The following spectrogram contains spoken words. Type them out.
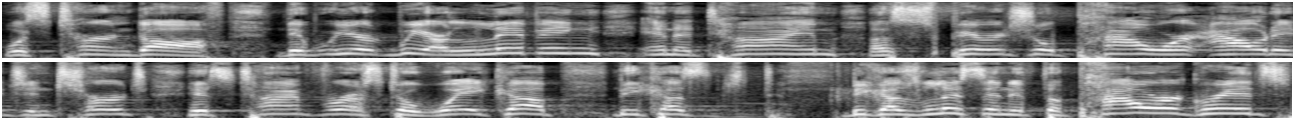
was turned off. That we are, we are living in a time of spiritual power outage in church. It's time for us to wake up because, because listen, if the power grids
